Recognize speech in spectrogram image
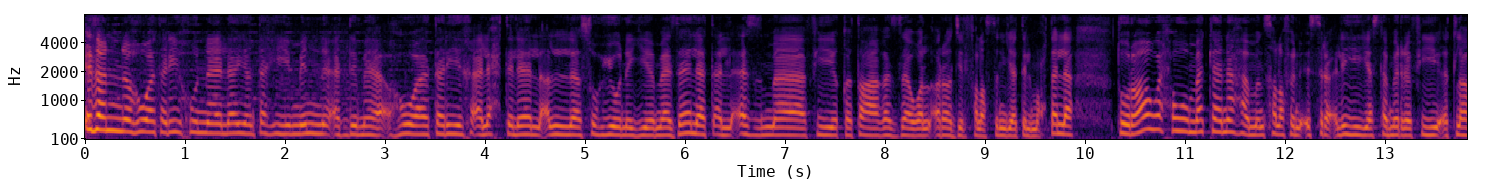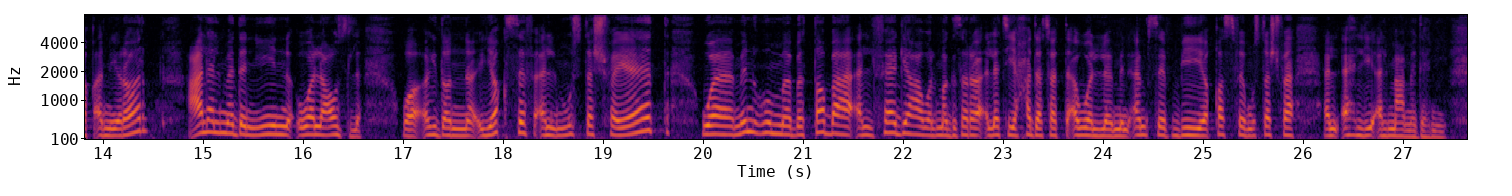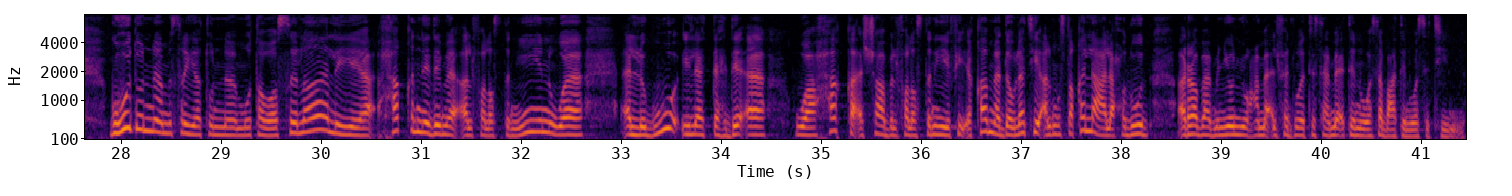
إذا هو تاريخ لا ينتهي من الدماء. هو تاريخ الاحتلال الصهيوني. ما زالت الأزمة في قطاع غزة والأراضي الفلسطينية المحتلة تراوح مكانها من صلف إسرائيلي يستمر في إطلاق النيران. على المدنيين والعزل. وأيضا يقصف المستشفيات ومنهم بالطبع الفاجعة والمجزرة التي حدثت أول من أمس بقصف مستشفى الأهلي المعمداني. جهود مصرية متواصلة لحقن دماء الفلسطينيين واللجوء إلى التهدئة وحق الشعب الفلسطيني في إقامة دولته المستقلة على حدود الرابع من يونيو عام 1967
